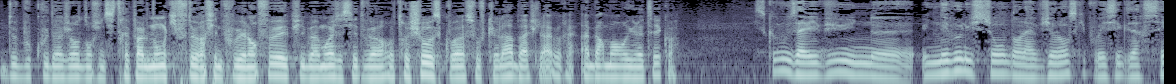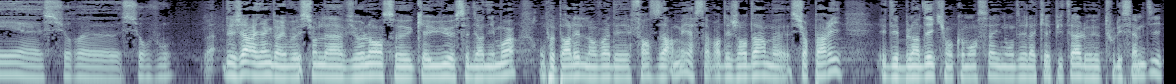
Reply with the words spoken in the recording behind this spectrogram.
de beaucoup d'agences dont je ne citerai pas le nom qui photographiaient une poubelle en feu. Et puis bah moi, j'essayais de voir autre chose quoi. Sauf que là, bah je l'ai amèrement regretté quoi. Est-ce que vous avez vu une, une, évolution dans la violence qui pouvait s'exercer euh, sur, euh, sur vous? Bah, déjà, rien que dans l'évolution de la violence euh, qu'il y a eu ces derniers mois, on peut parler de l'envoi des forces armées, à savoir des gendarmes sur Paris et des blindés qui ont commencé à inonder la capitale tous les samedis.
